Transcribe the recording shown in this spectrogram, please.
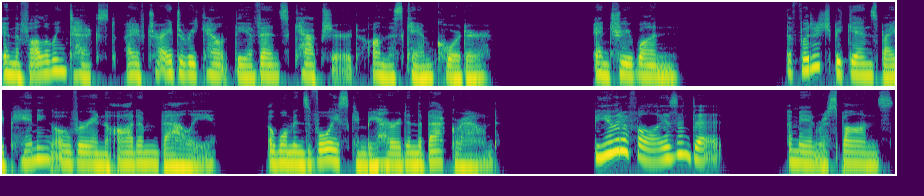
In the following text, I have tried to recount the events captured on this camcorder. Entry 1 The footage begins by panning over an autumn valley a woman's voice can be heard in the background. Beautiful, isn't it? A man responds,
